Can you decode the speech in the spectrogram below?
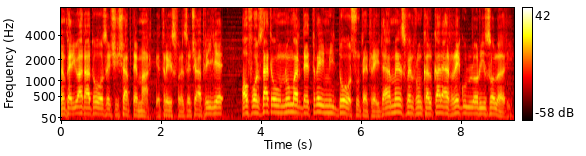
în perioada 27 martie-13 aprilie, au fost date un număr de 3203 de amenzi pentru încălcarea regulilor izolării.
